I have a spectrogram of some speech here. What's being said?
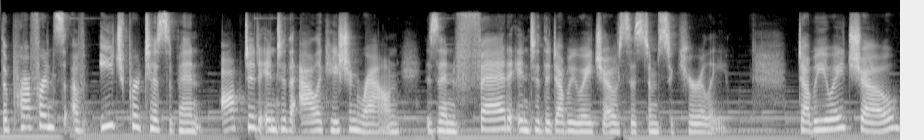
The preference of each participant opted into the allocation round is then fed into the WHO system securely. WHO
